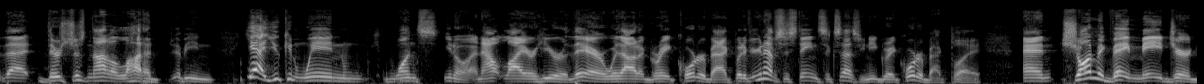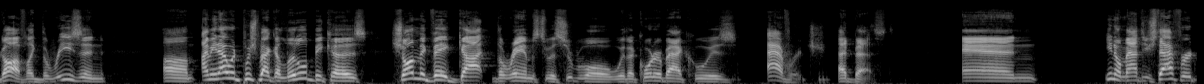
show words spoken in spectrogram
that there's just not a lot of. I mean, yeah, you can win once, you know, an outlier here or there without a great quarterback. But if you're gonna have sustained success, you need great quarterback play. And Sean McVay made Jared Goff like the reason. Um, I mean, I would push back a little because Sean McVay got the Rams to a Super Bowl with a quarterback who is average at best, and you know, Matthew Stafford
